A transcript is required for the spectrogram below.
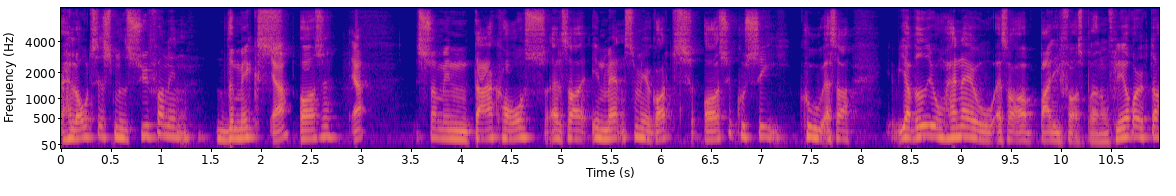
have lov til at smide Syferen ind. The Mix Ja. også. Ja. som en dark horse, altså en mand, som jeg godt også kunne se, kunne, altså, jeg ved jo, han er jo, altså og bare lige for at sprede nogle flere rygter,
